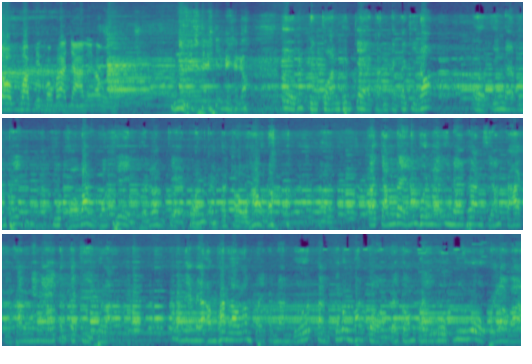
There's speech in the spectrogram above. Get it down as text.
ยอมความคิดของพระอาจารย์เลยครับผม นี่ใช่แม่เนาะ เออ มันเป็นก่อนเพิ่นแก้กันแต่ตะกี้เนาะ เอออีแม่บุญเพ่งคือพอวันพอเท่นเพิ่นร่ำแก่ก่อนกันตะเก่าเฮาเนาะเออก็จำได้น้ำพิ่นว่าอีแม่พลางเสียงกากี่คำยังไงตั้งตะกี้พุ่นละ มันแม่อำพันเราล่ำไปกำนันเบิดตั้งแต่ล่มพันตองไปตองไปโวกวิโวกพุ่นเราว่า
